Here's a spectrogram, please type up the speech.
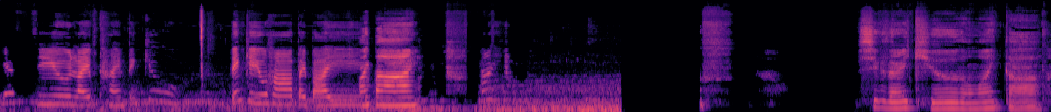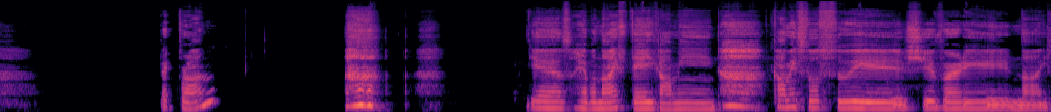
Yes, see you lifetime. Thank you. Thank you, 유하. Bye bye. Bye bye. Bye. She's very cute. Oh my god. Background? yes, have a nice day, Gamin. Gamin so sweet. She very nice.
